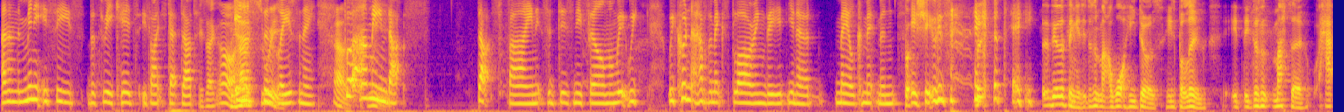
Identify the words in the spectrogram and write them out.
and then the minute he sees the three kids, he's like stepdad. He's like, oh, instantly, sweet. isn't he? How but I mean, that's that's fine. It's a Disney film, and we we we couldn't have them exploring the you know male commitment issues, could they? the other thing is, it doesn't matter what he does. He's Baloo. It, it doesn't matter how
